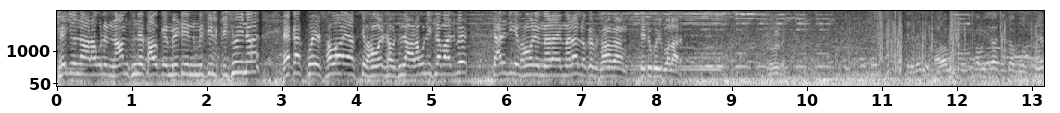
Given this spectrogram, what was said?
সেই জন্য আরাবুলের নাম শুনে কাউকে মিটিং মিছিল কিছুই না। এক এক করে সবাই আজকে ভাঙড়ের সব শুনে আরাবুল ইসলাম আসবে। চারিদিকে ভাঙড়ে মেলায় মেলা লোকের সমাগম এটুকুই বলার। আরাবুল অনুগামীরা যেটা বলছেন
